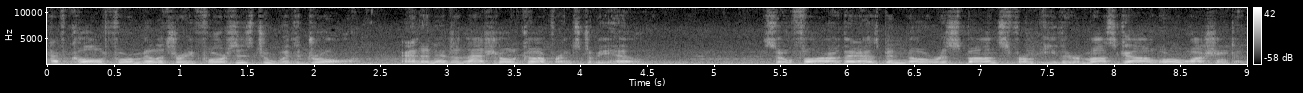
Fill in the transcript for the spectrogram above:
have called for military forces to withdraw and an international conference to be held. So far, there has been no response from either Moscow or Washington.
